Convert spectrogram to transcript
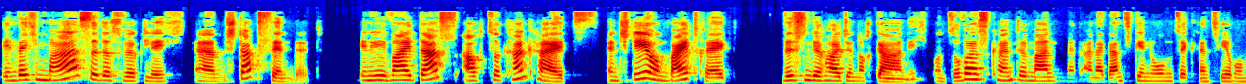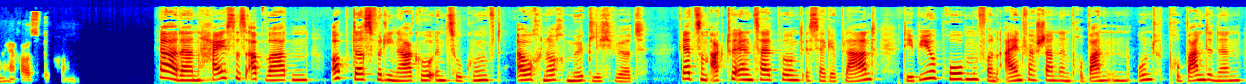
in welchem Maße das wirklich ähm, stattfindet, Inwieweit das auch zur Krankheitsentstehung beiträgt, wissen wir heute noch gar nicht. Und sowas könnte man mit einer Ganzgenomsequenzierung herausbekommen. Ja, dann heißt es abwarten, ob das für die NARCO in Zukunft auch noch möglich wird. Ja, zum aktuellen Zeitpunkt ist ja geplant, die Bioproben von einverstandenen Probanden und Probandinnen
